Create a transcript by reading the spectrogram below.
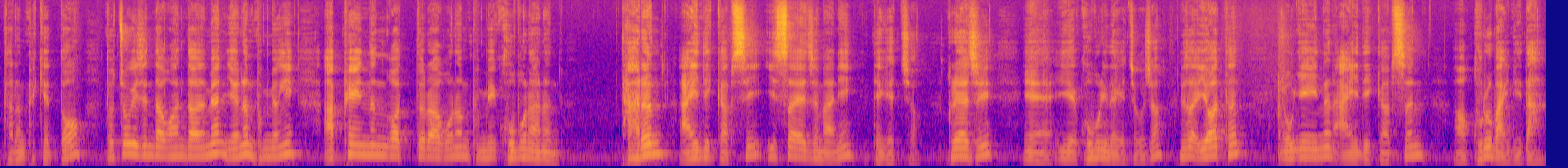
다른 패켓도 또 쪼개진다고 한다면 얘는 분명히 앞에 있는 것들하고는 분명히 구분하는 다른 아이디 값이 있어야지만이 되겠죠. 그래야지 예 이게 구분이 되겠죠, 그죠? 그래서 여하튼 여기 있는 아이디 값은 어, 그룹 아이디다.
